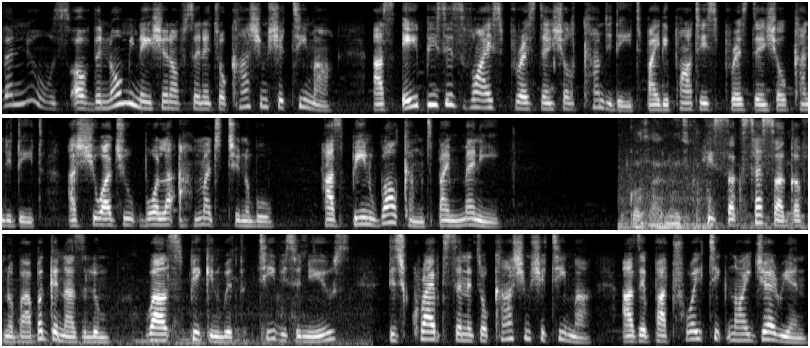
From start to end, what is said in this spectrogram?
The news of the nomination of Senator Kashim Shettima as APC's vice presidential candidate by the party's presidential candidate Asiwaju Bola Ahmed Tinubu has been welcomed by many. Because I know his, his successor, Governor Babagana Zulum, while speaking with TVC News, described Senator Kashim Shettima as a patriotic Nigerian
